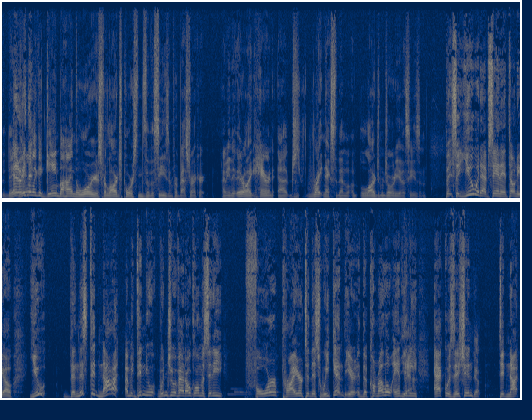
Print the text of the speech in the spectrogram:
They, they I mean, were like a game behind the Warriors for large portions of the season for best record. I mean, they were like Heron, uh, just right next to them a large majority of the season. But so you would have San Antonio. You then this did not. I mean, didn't you? Wouldn't you have had Oklahoma City four prior to this weekend? The, the Carmelo Anthony yeah. acquisition yep. did not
